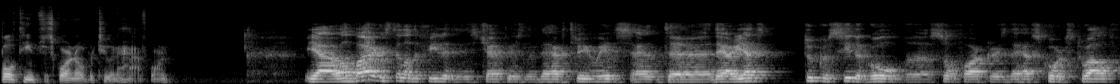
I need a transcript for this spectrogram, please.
both teams to score an over two and a half going. Yeah, well, Bayern is still undefeated in this Champions League. They have three wins, and uh, they are yet to concede a goal uh, so far, Chris. They have scored 12.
